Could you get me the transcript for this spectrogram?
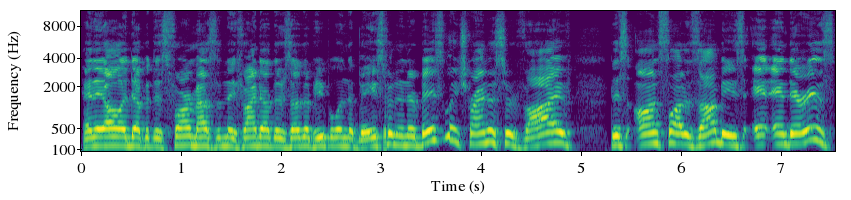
And they all end up at this farmhouse and they find out there's other people in the basement. And they're basically trying to survive this onslaught of zombies. And, and there is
